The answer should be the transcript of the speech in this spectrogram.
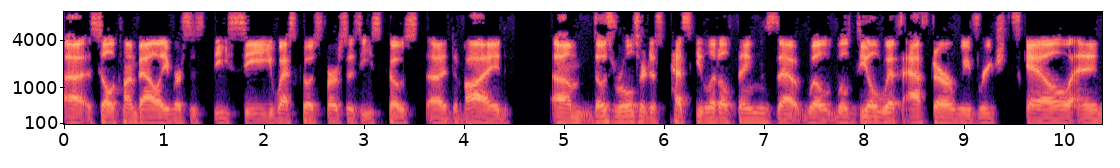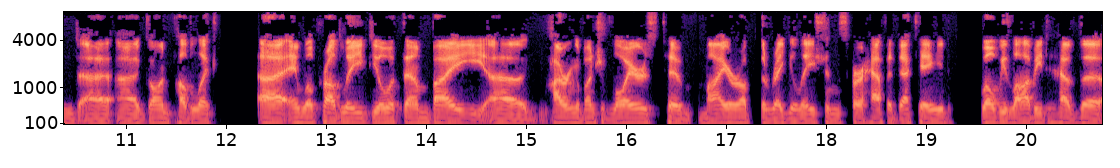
uh, Silicon Valley versus D.C., West Coast versus East Coast uh, divide. Um, those rules are just pesky little things that we'll, we'll deal with after we've reached scale and uh, uh, gone public. and we'll probably deal with them by hiring a bunch of lawyers to mire up the regulations for half a decade while we lobby to have the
